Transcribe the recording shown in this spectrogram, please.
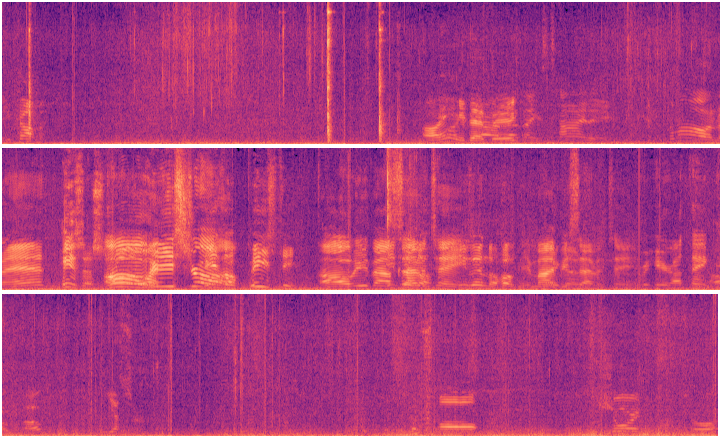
He coming. Oh, he ain't that big. That thing's tiny. Come on, man. He's a oh, strong Oh, one. he's strong. He's a beastie. Oh, he's about He's in the- 17. he's in the hook. He might be you go. 17. Over here, I think. Oh, oh. Yes, sir. Small. Short. Short.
